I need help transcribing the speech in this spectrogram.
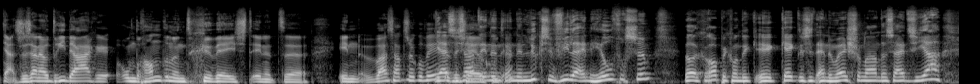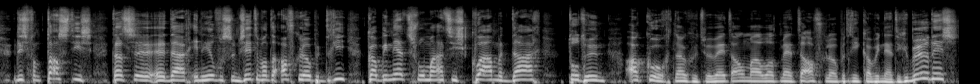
ja, ze zijn nou drie dagen onderhandelend geweest in het... eh, in, waar zaten ze ook alweer? Ja, ze zaten in een, goed, in een luxe villa in Hilversum. Wel grappig, want ik keek dus het NOS-journaal... en daar zeiden ze, ja, het is fantastisch dat ze eh, daar in Hilversum zitten... want de afgelopen drie kabinetsformaties kwamen daar tot hun akkoord. Nou goed, we weten allemaal wat met de afgelopen drie kabinetten gebeurd is.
